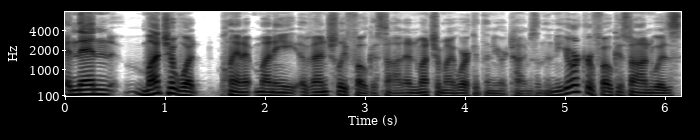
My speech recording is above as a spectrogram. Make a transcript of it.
and then much of what Planet Money eventually focused on, and much of my work at the New York Times and the New Yorker focused on was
